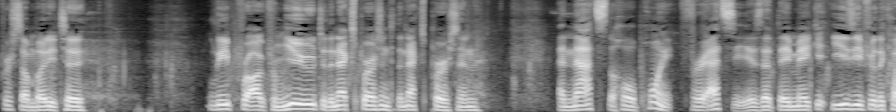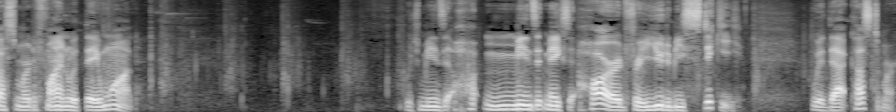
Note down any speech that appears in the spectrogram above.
for somebody to leapfrog from you to the next person to the next person. And that's the whole point for Etsy is that they make it easy for the customer to find what they want. Which means it means it makes it hard for you to be sticky with that customer.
